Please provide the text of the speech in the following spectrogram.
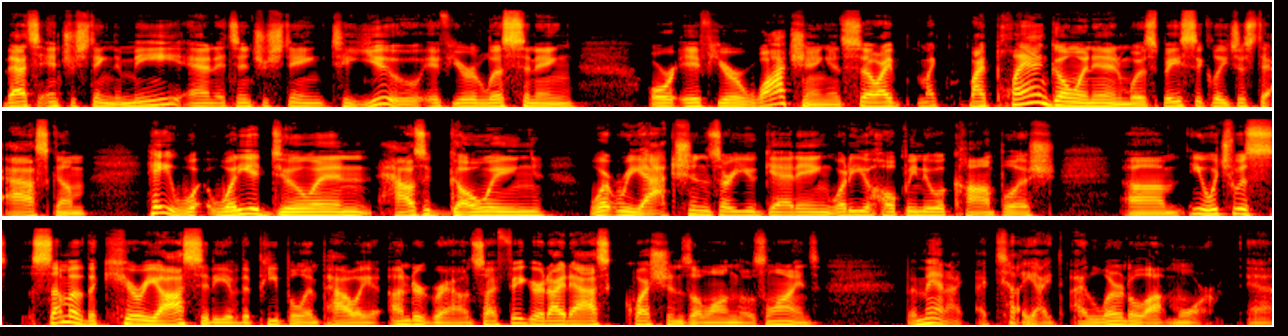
that's interesting to me and it's interesting to you if you're listening or if you're watching. And so I my, my plan going in was basically just to ask them, hey, wh- what are you doing? How's it going? What reactions are you getting? What are you hoping to accomplish? Um, you know, which was some of the curiosity of the people in Poway Underground. So I figured I'd ask questions along those lines. But man, I, I tell you, I, I, learned a lot more. Uh,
